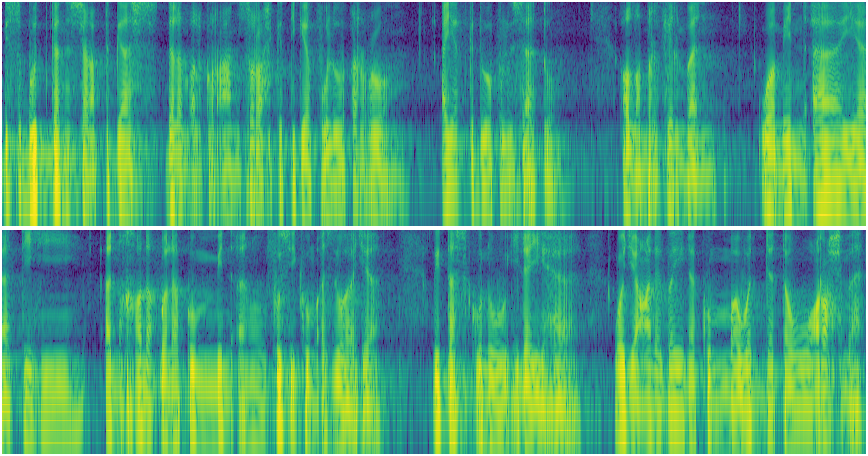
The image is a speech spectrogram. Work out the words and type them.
disebutkan secara tegas dalam Al-Quran surah ke-30 Ar-Rum ayat ke-21. Allah berfirman, "Wa min ayatihi an khalaqalakum min anfusikum azwaja litaskunu ilaiha wa ja'ala bainakum mawaddatan wa rahmah.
